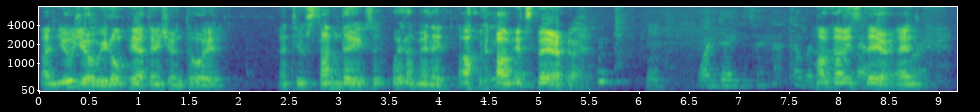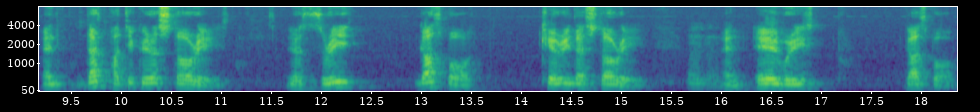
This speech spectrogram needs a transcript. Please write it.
it, somewhere. Unusual, we don't pay attention to it until someday you say, wait a minute, how come it's there? One day you say, how come? How come it's there? And, and that particular story, the three gospels carry that story, Mhm. and every gospel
